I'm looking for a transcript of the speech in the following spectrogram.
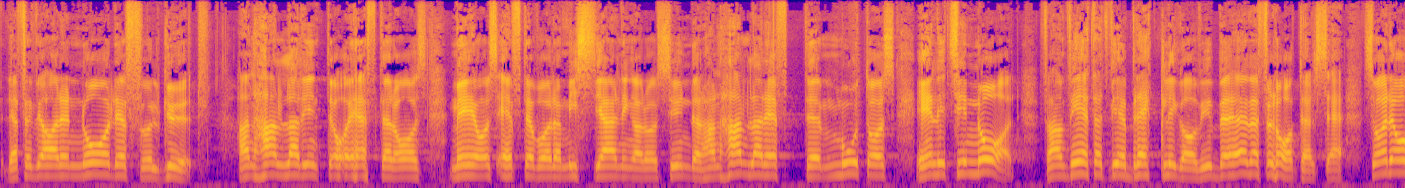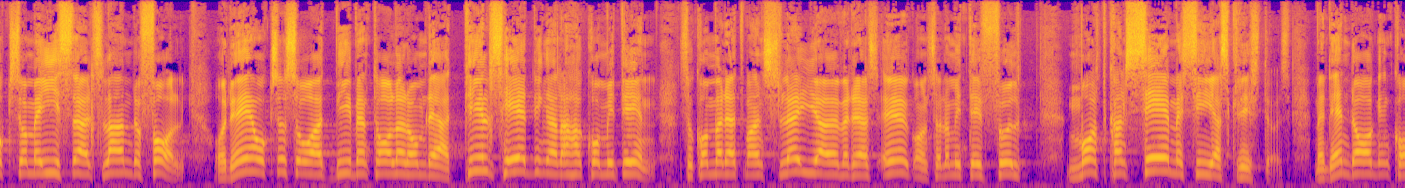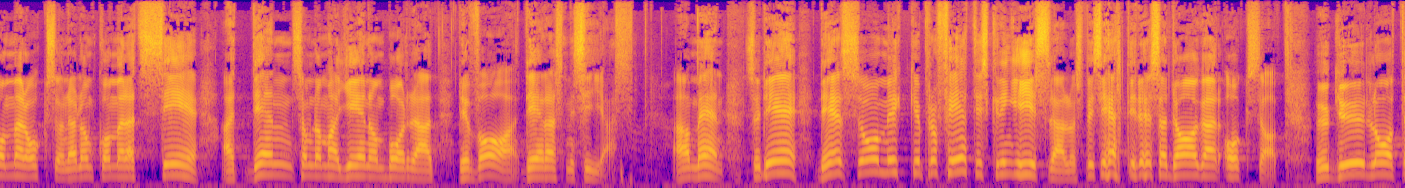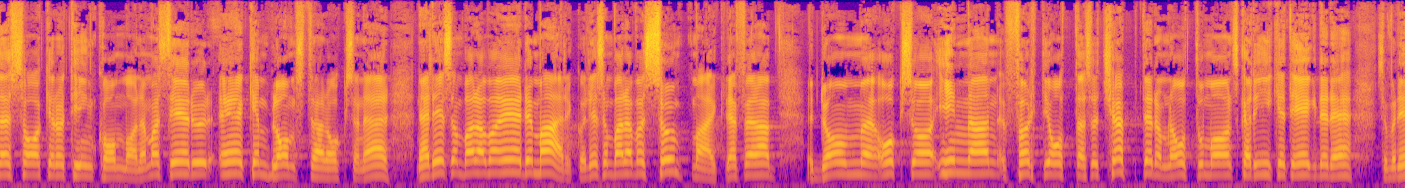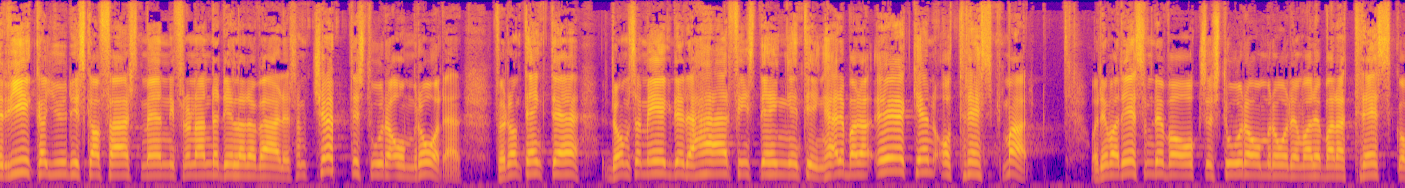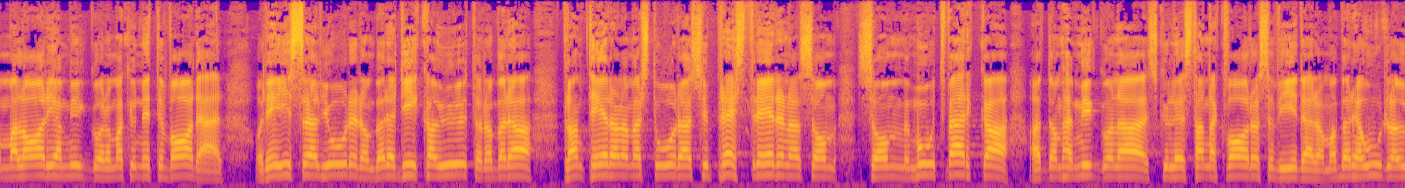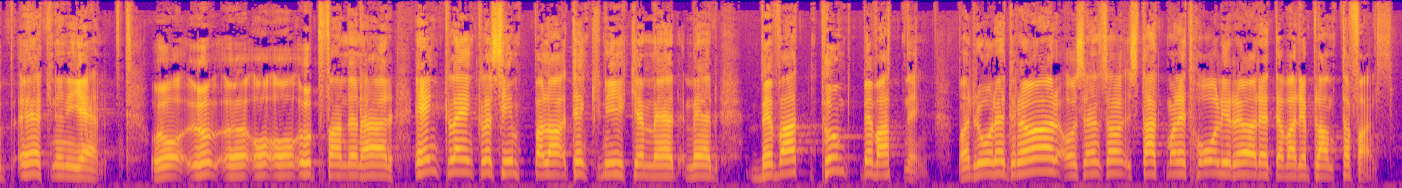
Därför vi har en nådefull Gud. Han handlar inte efter oss, med oss efter våra missgärningar och synder. Han handlar efter, mot oss enligt sin nåd. För han vet att vi är bräckliga och vi behöver förlåtelse. Så är det också med Israels land och folk. Och det är också så att Bibeln talar om det att tills hedningarna har kommit in så kommer det att vara en slöja över deras ögon så de inte är fullt mått kan se Messias Kristus. Men den dagen kommer också när de kommer att se att den som de har genomborrat, det var deras Messias. Amen. Så det, det är så mycket profetiskt kring Israel och speciellt i dessa dagar också. Hur Gud låter saker och ting komma. När man ser hur öken blomstrar också. När, när det som bara var ödemark och det som bara var sumpmark. Därför att de också innan 48 så köpte de, när ottomanska riket ägde det, så var det rika judiska affärsmän från andra delar av världen som köpte stora områden. För de tänkte, de som ägde det här finns det ingenting, här är bara öken och träskmark. Och Det var det som det var också, stora områden var det bara träsk och malaria, myggor och man kunde inte vara där. Och Det Israel gjorde, de började dika ut och de började plantera de här stora cypressträden som, som motverkade att de här myggorna skulle stanna kvar och så vidare. Och man började odla upp öknen igen och, och, och uppfann den här enkla, enkla, simpla tekniken med, med bevatt, punktbevattning. Man drog ett rör och sen så stack man ett hål i röret där varje planta fanns.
